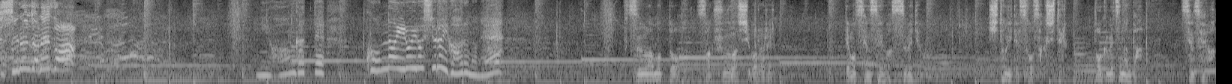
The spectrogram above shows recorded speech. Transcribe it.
死ぬんじゃねえぞ。日本画ってこんないろいろ種類があるのね。普通はもっと作風は絞られる。でも先生は全てを一人で創作してる。特別なんだ。先生は。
